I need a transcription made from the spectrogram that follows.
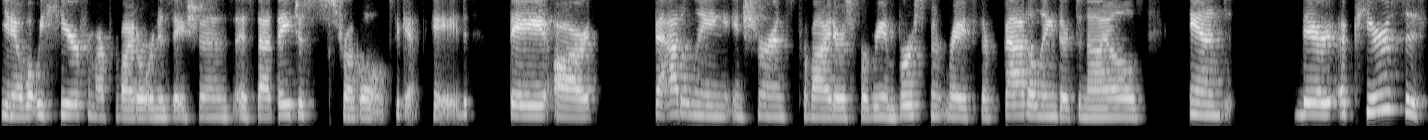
you know, what we hear from our provider organizations is that they just struggle to get paid. They are battling insurance providers for reimbursement rates, they're battling their denials. And there appears to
